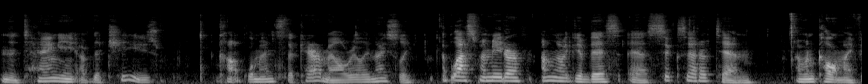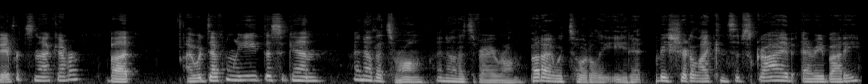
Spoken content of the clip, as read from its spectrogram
and the tangy of the cheese complements the caramel really nicely. A blasphemeter, I'm going to give this a 6 out of 10. I wouldn't call it my favorite snack ever, but I would definitely eat this again. I know that's wrong. I know that's very wrong, but I would totally eat it. Be sure to like and subscribe, everybody.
